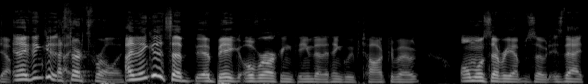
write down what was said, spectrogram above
Yep. And I think that that, starts rolling. I think it's a, a big overarching theme that I think we've talked about almost every episode is that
